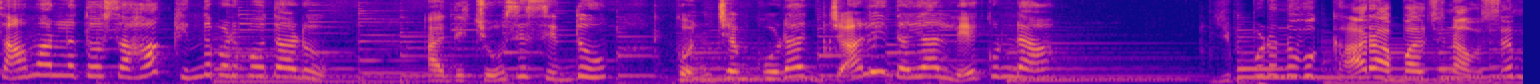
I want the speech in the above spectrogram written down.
సామాన్లతో సహా కింద పడిపోతాడు. అది చూసి సిద్ధు కొంచెం కూడా జాలి దయా లేకుండా ఇప్పుడు నువ్వు కారు ఆపాల్సిన అవసరం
